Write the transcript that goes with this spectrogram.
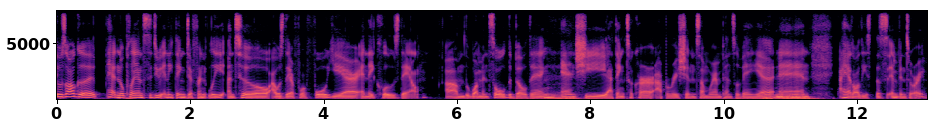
it was all good. Had no plans to do anything differently until I was there for a full year and they closed down. Um, the woman sold the building, and she, I think, took her operation somewhere in Pennsylvania. And I had all these this inventory.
